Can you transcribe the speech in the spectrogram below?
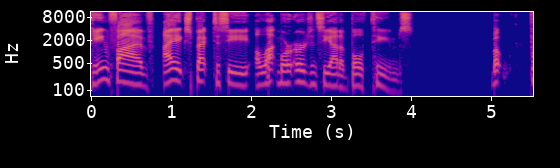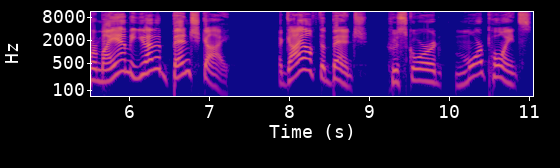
game five, I expect to see a lot more urgency out of both teams. But for Miami, you have a bench guy, a guy off the bench who scored more points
